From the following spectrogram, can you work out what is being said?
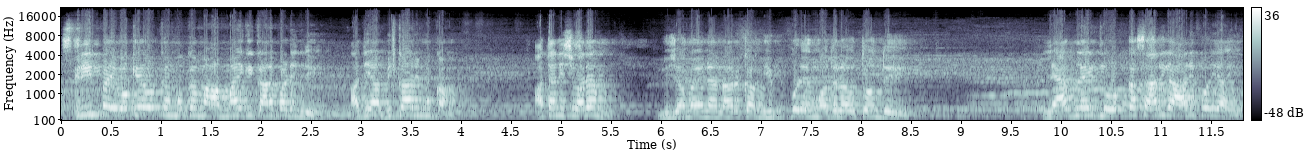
స్క్రీన్పై ఒకే ఒక్క ముఖం ఆ అమ్మాయికి కనపడింది. అది ఆ బికారి ముఖం. అతని స్వరం నిజమైన నరకం ఇప్పుడే మొదలవుతోంది. ల్యాబ్ లైట్లు ఒక్కసారిగా ఆరిపోయాయి.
